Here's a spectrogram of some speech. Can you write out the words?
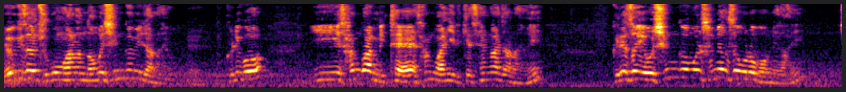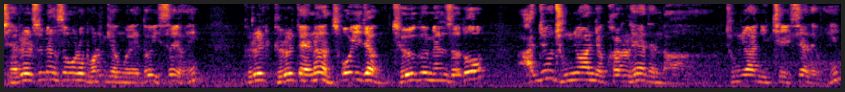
여기서 주공하는 놈은 신금이잖아요. 예. 그리고 이 상관 밑에 상관이 이렇게 생하잖아요. 이? 그래서 이 신금을 수명성으로 봅니다. 이? 재를 수명성으로 보는 경우에도 있어요. 이? 그럴, 그럴 때는 소위정 적으면서도 아주 중요한 역할을 해야 된다. 중요한 위치에 있어야 되고. 이?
